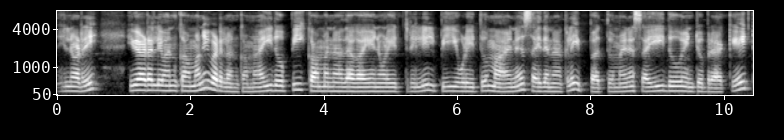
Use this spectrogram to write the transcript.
ಇಲ್ಲಿ ನೋಡಿರಿ ಇವೆರಡರಲ್ಲಿ ಒಂದು ಕಾಮನ್ ಇವೆರಡಲ್ಲಿ ಒಂದು ಕಾಮನ್ ಐದು ಪಿ ಕಾಮನ್ ಆದಾಗ ಏನು ಉಳಿಯುತ್ತೆ ಇಲ್ಲಿ ಪಿ ಉಳಿಯಿತು ಮೈನಸ್ ಐದನ್ನು ಹಾಕಲಿ ಇಪ್ಪತ್ತು. ಮೈನಸ್ ಐದು ಇಂಟು ಬ್ರ್ಯಾಕೆಟ್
